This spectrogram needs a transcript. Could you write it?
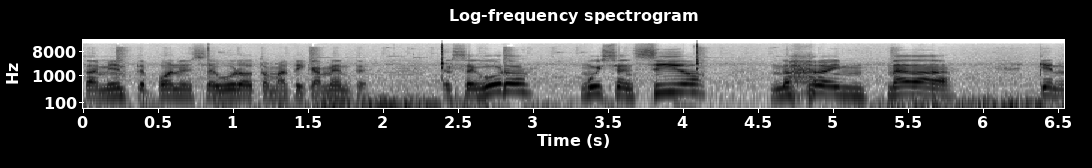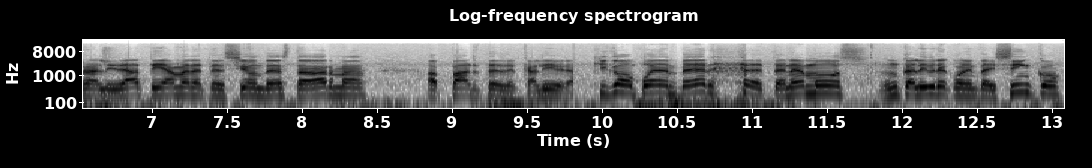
también te pone el seguro automáticamente. El seguro muy sencillo no hay nada que en realidad te llame la atención de esta arma aparte del calibre. Aquí como pueden ver tenemos un calibre 45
